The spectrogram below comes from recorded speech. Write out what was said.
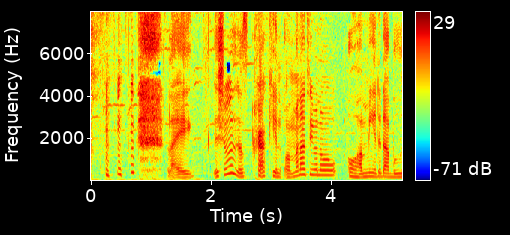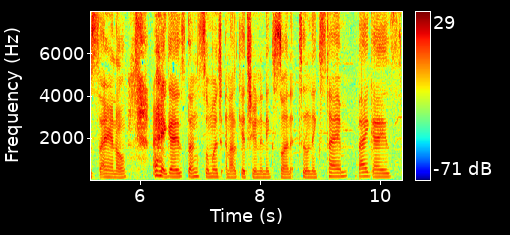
Like she was just cracking up. I not even know oh I made it a booster you know. Alright guys thanks so much and I'll catch you in the next one. Till next time bye guys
